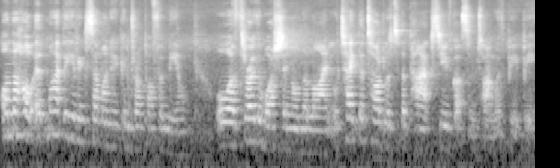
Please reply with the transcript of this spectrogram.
on the whole, it might be having someone who can drop off a meal, or throw the washing on the line, or take the toddler to the park so you've got some time with Pēpi.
